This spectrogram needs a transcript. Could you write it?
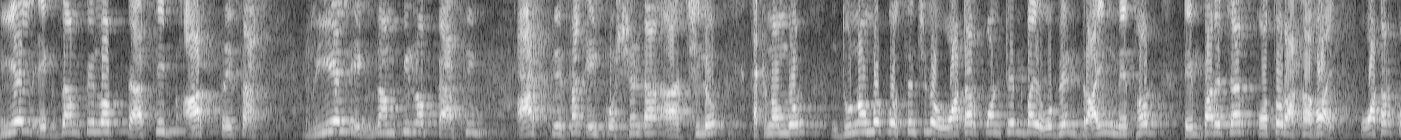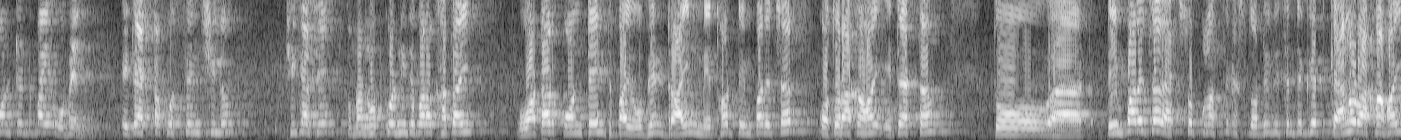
real example of passive earth pressure real example of passive earth pressure এই কোশ্চেনটা ছিল। এক নম্বর। দু নম্বর কোশ্চেন ছিল water content by oven drying method temperature কত রাখা হয়? ওয়াটার কন্টেন্ট বাই ওভেন এটা একটা কোশ্চেন ছিল। ঠিক আছে? তোমরা নোট করে নিতে পারো খাতায়। Water content by oven drying method temperature কত রাখা হয়? এটা একটা। তো টেম্পারেচার একশো পাঁচ থেকে একশো দশ ডিগ্রি সেন্টিগ্রেড কেন রাখা হয়,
